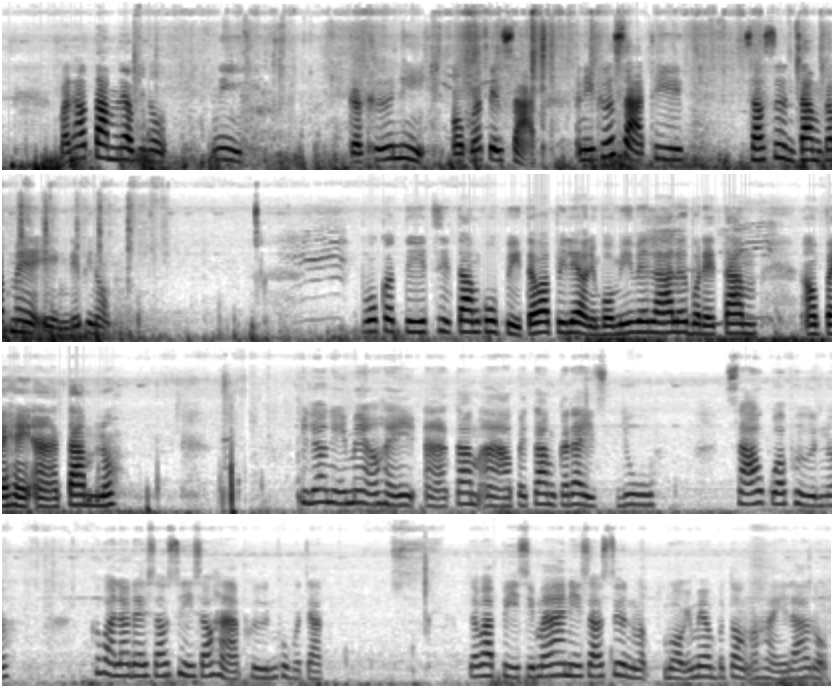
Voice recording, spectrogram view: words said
ำบัดเฮาตำแล้วพี่น้องนี่ ก็คือนี่ออกมาเป็นศาสตร์ อันนี้คือศาสตร์ที่สาวซื่นตำกับแม่เองเด้พี่น้องปกติสิตำกูปีแต่ว่าปีแล้วเนี่ยบ่มีเวลาเลยบ่ได้ตำเอาไปให้อาตำเนาะ ปีแล้วนี่แม่เอาให้อาตำอาเอาไปตำก็ได้อยู่เช้ากว่าพื้นเนาะคือว่าเราได้เช้าสี่เช้าหาพื้นผู้ประจักษ์แต่ว่าปีสิมานี่เช้าซื่นแบบบอกอีแม่บ่ต้องเอาให้แล้วดอก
